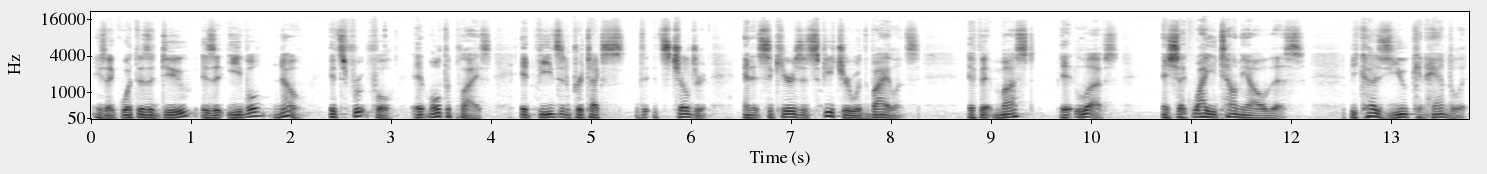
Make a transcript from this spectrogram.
He's like, What does it do? Is it evil? No. It's fruitful. It multiplies. It feeds and protects its children, and it secures its future with violence. If it must, it loves. And she's like, Why you telling me all this? Because you can handle it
